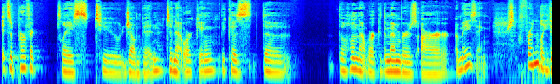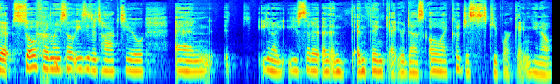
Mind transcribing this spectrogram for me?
it's a perfect place to jump in to networking because the the whole network, the members are amazing. They're so friendly. They're so friendly, so easy to talk to, and it, you know, you sit and, and and think at your desk, oh, I could just keep working, you know.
